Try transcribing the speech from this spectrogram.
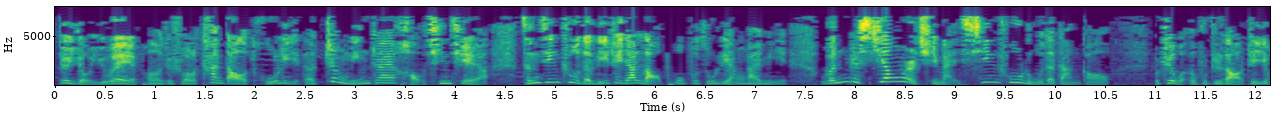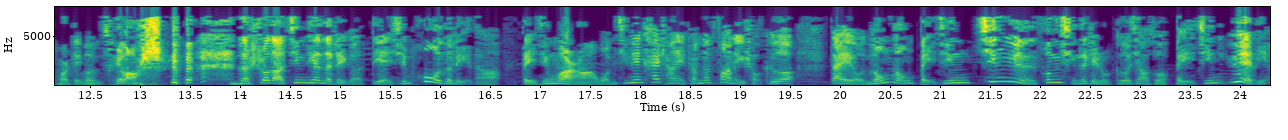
就有一位朋友就说了，看到图里的正明斋好亲切呀、啊，曾经住的离这家老铺不足两百米，闻着香味儿去买新出炉的蛋糕。这我都不知道，这一会儿得问问崔老师。那说到今天的这个点心铺子里的北京味儿啊，我们今天开场也专门放了一首歌，带有浓浓北京京韵风情的这首歌，叫做《北京月饼》，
